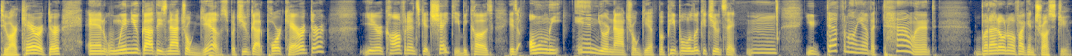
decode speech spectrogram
to our character. And when you've got these natural gifts, but you've got poor character, your confidence gets shaky because it's only in your natural gift. But people will look at you and say, mm, You definitely have a talent, but I don't know if I can trust you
